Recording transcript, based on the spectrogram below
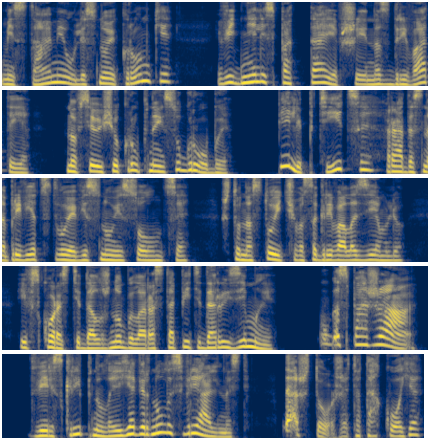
Местами у лесной кромки виднелись подтаявшие, ноздреватые, но все еще крупные сугробы. Пели птицы, радостно приветствуя весну и солнце, что настойчиво согревало землю, и в скорости должно было растопить дары зимы. «Госпожа!» Дверь скрипнула, и я вернулась в реальность. «Да что же это такое?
